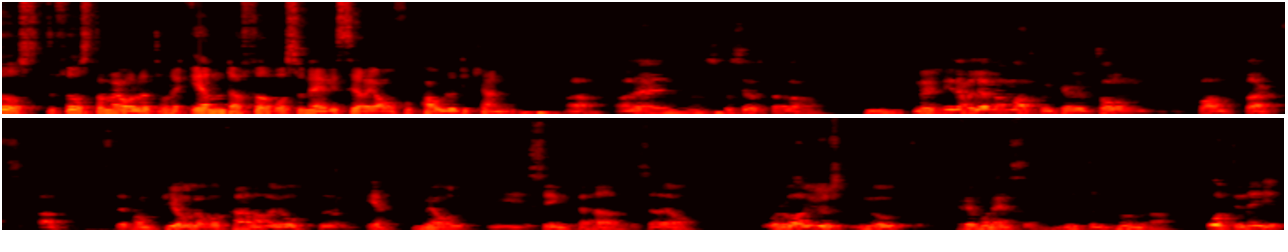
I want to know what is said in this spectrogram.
först, det första målet och det enda för Rossoneri i Serie A för Paolo Di Canio. Ja, ja, det är en speciell spelare. Mm. Men innan vi lämnar matchen kan vi tala om fun facts. Att Stefan Piolo, vår tränare, har gjort eh, ett mål i sin karriär i Serie A. Och det var just mot Cremonese 1989.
